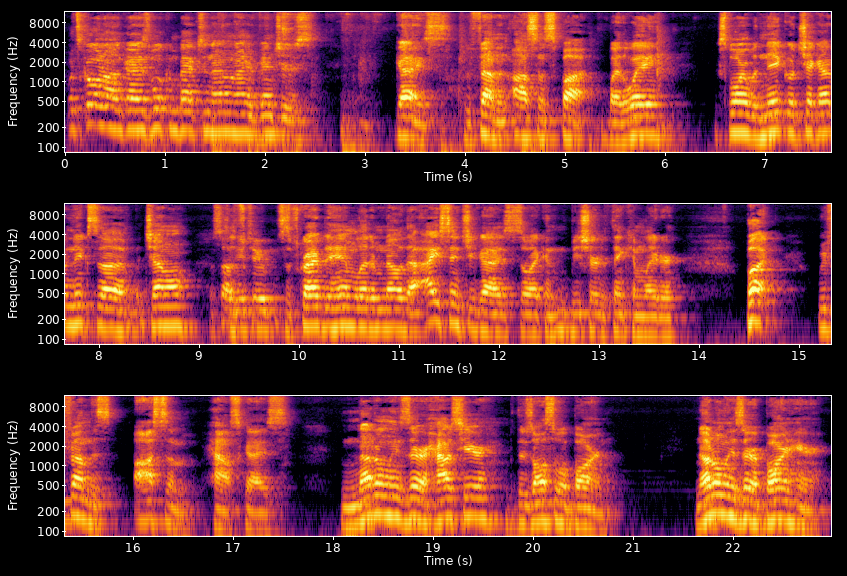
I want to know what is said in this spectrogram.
What's going on, guys? Welcome back to 909 Adventures. Guys, we found an awesome spot. By the way, Exploring with Nick, go check out Nick's uh, channel. What's up, YouTube? Subscribe to him, let him know that I sent you guys so I can be sure to thank him later. But we found this awesome house, guys. Not only is there a house here, but there's also a barn. Not only is there a barn here,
